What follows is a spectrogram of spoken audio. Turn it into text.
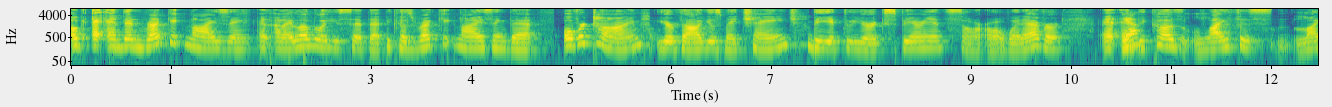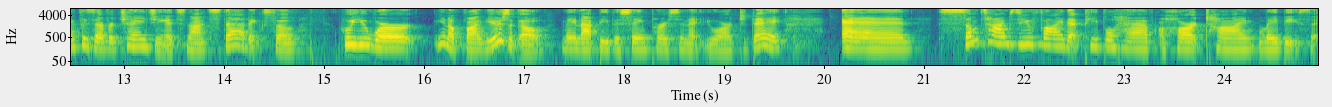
Okay, and then recognizing, and, and I love the way you said that because recognizing that over time your values may change, be it through your experience or, or whatever. And, yeah. and because life is life is ever changing, it's not static. So who you were, you know, five years ago may not be the same person that you are today. And sometimes you find that people have a hard time maybe say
